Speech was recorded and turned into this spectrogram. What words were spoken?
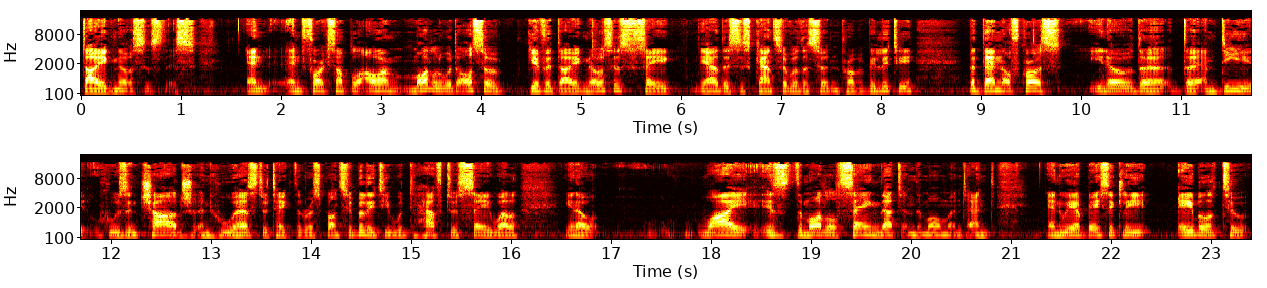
diagnoses this. And, and for example, our model would also give a diagnosis, say, yeah, this is cancer with a certain probability. But then, of course, you know the the MD who's in charge and who has to take the responsibility would have to say, well, you know, why is the model saying that in the moment? And and we are basically able to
